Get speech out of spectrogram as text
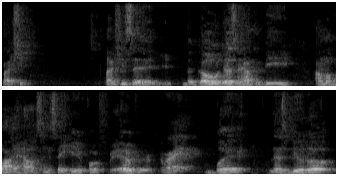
like she like she said, the goal doesn't have to be I'm gonna buy a house and stay here for forever. Right. But let's build up,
